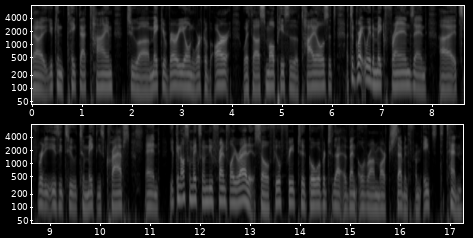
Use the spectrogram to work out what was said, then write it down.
Uh, you can take that time to uh, make your very own work of art with uh, small pieces of tiles. It's it's a great way to make friends, and uh, it's pretty easy to, to make these crafts. And you can also make some new friends while you're at it. So feel free to go over to that event over on March 7th from 8 to 10.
